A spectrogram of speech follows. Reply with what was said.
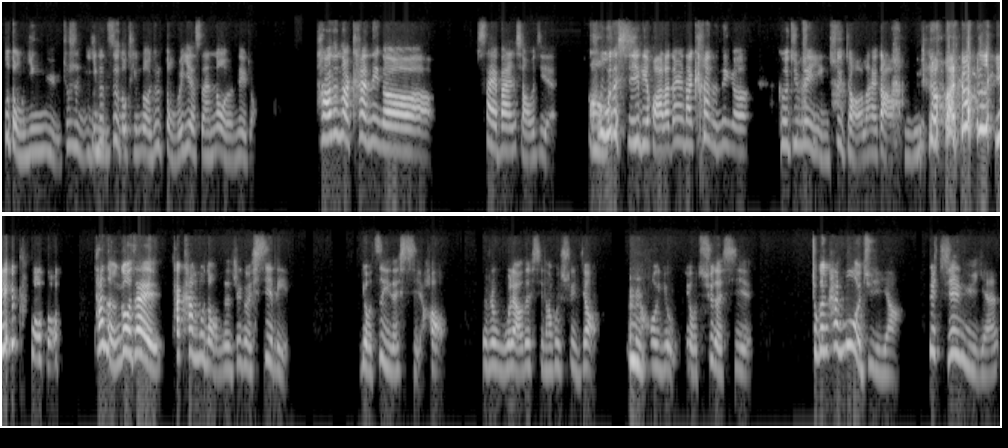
不懂英语，就是一个字都听不懂，就是懂个 yes and no 的那种。她在那看那个塞班小姐，哭的稀里哗啦，但是他看的那个。歌剧魅影睡着了还打呼，你知道吗？就离谱。他能够在他看不懂的这个戏里有自己的喜好，就是无聊的戏他会睡觉，嗯，然后有有趣的戏就跟看默剧一样，就其实语言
